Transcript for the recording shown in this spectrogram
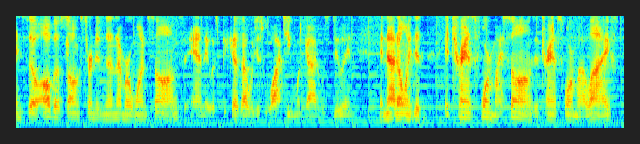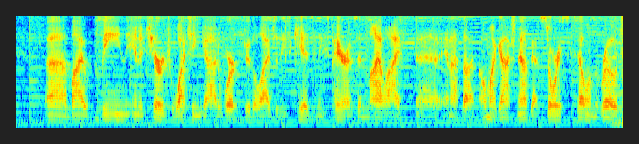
And so all those songs turned into number one songs, and it was because I was just watching what God was doing. And not only did it transform my songs, it transformed my life uh, by being in a church, watching God work through the lives of these kids and these parents in my life. Uh, and I thought, oh my gosh, now I've got stories to tell on the road.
